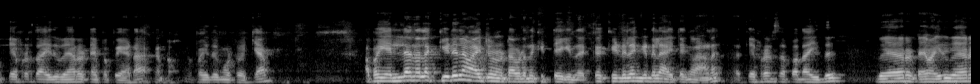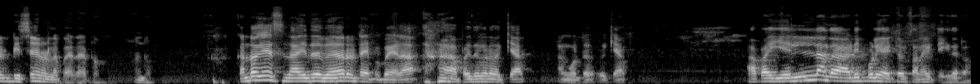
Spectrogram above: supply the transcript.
ഓക്കെ അപ്പുറത്ത് ഇത് വേറെ ടൈപ്പ് പേട കണ്ടോ? അപ്പോൾ ഇത് ഇങ്ങോട്ട് വെക്കാം. അപ്പോൾ എല്ലാം നല്ല കിടിലമായിട്ടാണ് കേട്ടോ അവിടെ നിന്ന് കിട്ടിയേക്കുന്നത് ഒക്കെ കിടിലം കിടിലം ഐറ്റങ്ങളാണ് ഓക്കെ ഫ്രണ്ട്സ് അപ്പോൾ അതാ ഇത് വേറെ ടൈപ്പ് ഇത് വേറെ ഡിസൈനുള്ള പേട കേട്ടോ. കണ്ടോ? കണ്ടോ കേസ് ഇതാ ഇത് വേറെ ടൈപ്പ് പേട അപ്പോൾ ഇത് കൂടെ വെക്കാം. അങ്ങോട്ട് വെക്കാം. അപ്പോൾ എല്ലാം അടിപൊളി ഐറ്റംസ് ആണ് കിട്ടിയത് കേട്ടോ.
